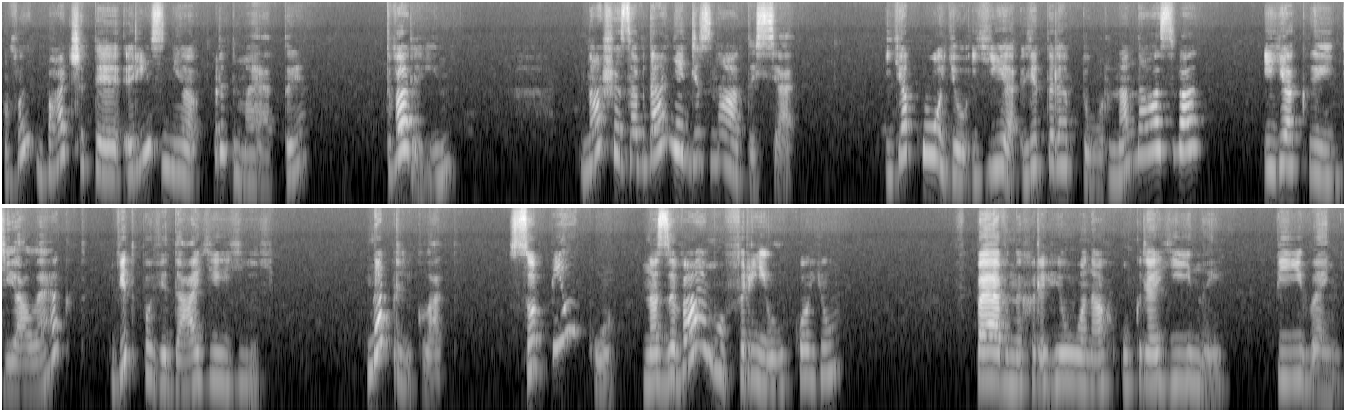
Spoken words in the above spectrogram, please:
ви бачите різні предмети, тварин. Наше завдання дізнатися, якою є літературна назва і який діалект відповідає їй. Наприклад, сопілку називаємо фрілкою певних регіонах України півень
